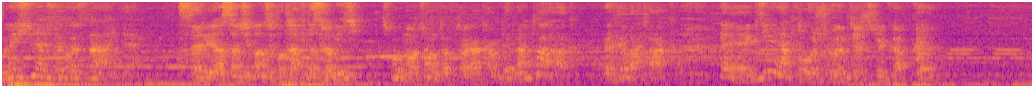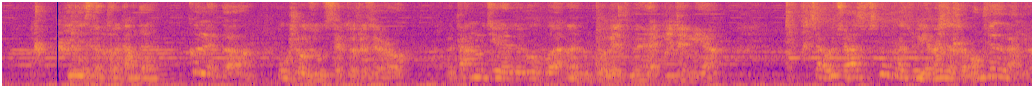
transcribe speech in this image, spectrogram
Myślę, że go znajdę. Serio? Sądzi pan, że potrafi to zrobić? Z pomocą doktora Camdena tak. Chyba tak. E, gdzie ja położyłem tę strzykawkę? Kim jest doktor Camden? Kolega urządził w sektorze zero. Tam, gdzie wybuchła, powiedzmy, epidemia. Cały czas współpracujemy ze sobą przez radio.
